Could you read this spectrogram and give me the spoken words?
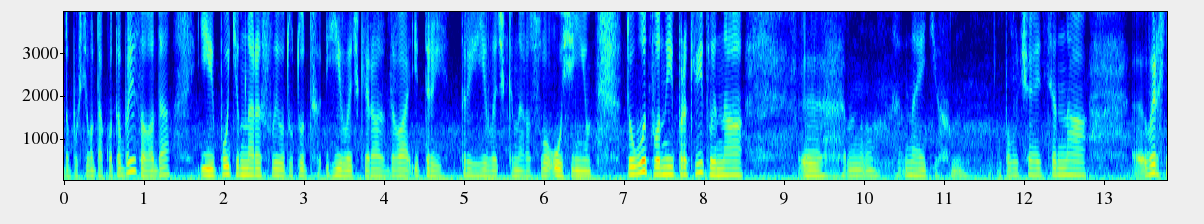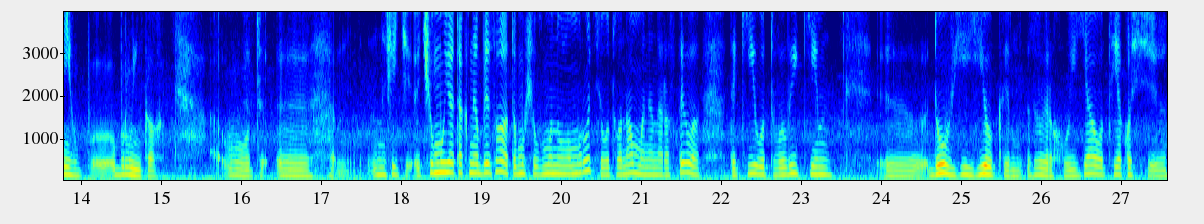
допустимо, отак от обрізала, да, і потім наросли отут от гілочки, раз, два і три. Три гілочки наросло осінню, то от вони і проквітли на, е, на этих, м, на е, верхніх бруньках. От, е, значить, чому я так не обрізала? Тому що в минулому році от вона в мене наростила такі от великі е, довгі гілки зверху. І я от якось е,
